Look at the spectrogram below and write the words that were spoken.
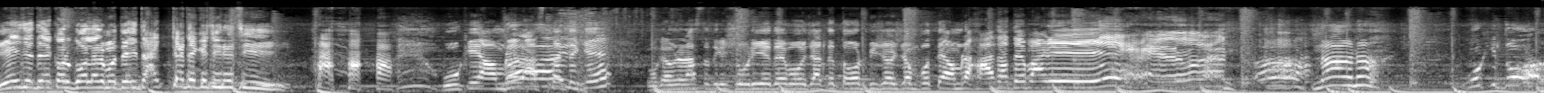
এই যে দেখ ওর গলার মধ্যে এই দাগটা দেখে চিনেছি। ওকে আমরা রাস্তা থেকে ওকে আমরা রাস্তা থেকে সরিয়ে দেবো যাতে তোর বিষয় সম্পত্তি আমরা হাতাতে পারি। না না। ও কি তোর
